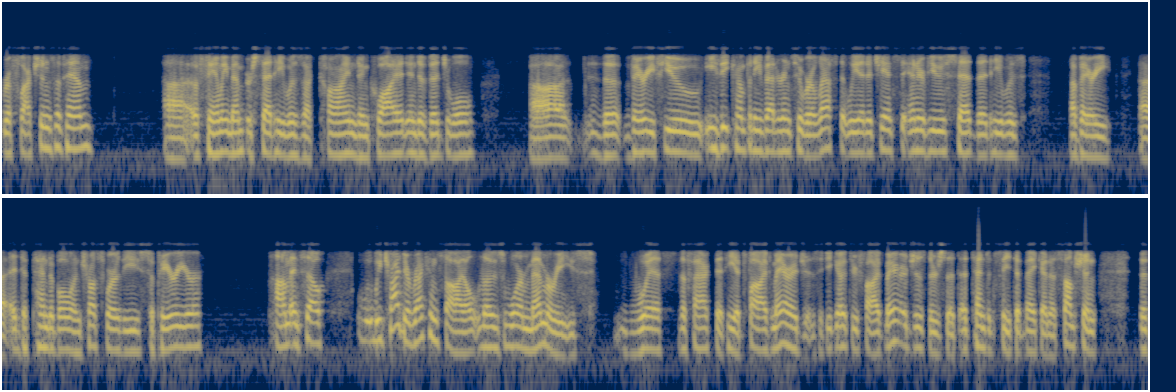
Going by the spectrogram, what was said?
reflections of him. Uh, a family member said he was a kind and quiet individual. Uh, the very few Easy Company veterans who were left that we had a chance to interview said that he was a very uh, dependable and trustworthy superior. Um, and so we tried to reconcile those warm memories with the fact that he had five marriages. If you go through five marriages, there's a, a tendency to make an assumption that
